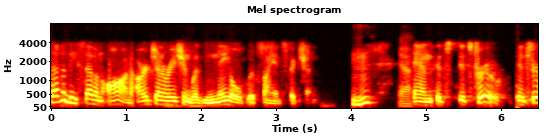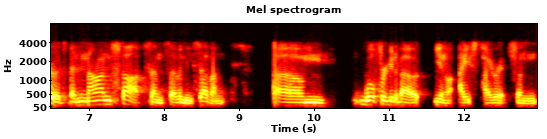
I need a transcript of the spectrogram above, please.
77 on our generation was nailed with science fiction. Mm-hmm. yeah. And it's it's true. It's true. It's been nonstop since 77 um, we'll forget about you know ice pirates and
